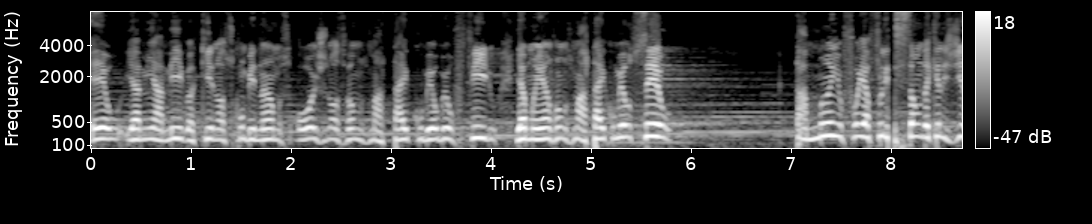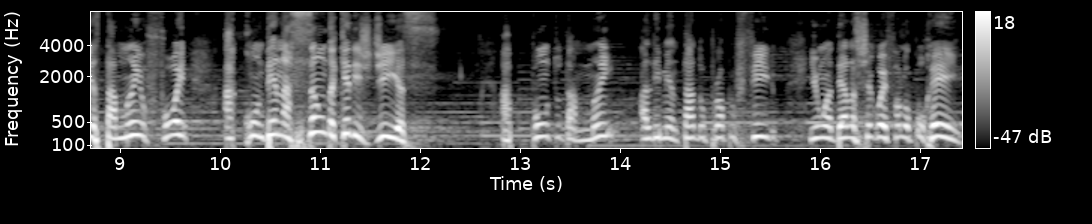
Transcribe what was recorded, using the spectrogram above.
Eu e a minha amiga aqui, nós combinamos, hoje nós vamos matar e comer o meu filho, e amanhã vamos matar e comer o seu. Tamanho foi a aflição daqueles dias, tamanho foi a condenação daqueles dias a ponto da mãe alimentar do próprio filho. E uma delas chegou e falou para o rei.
